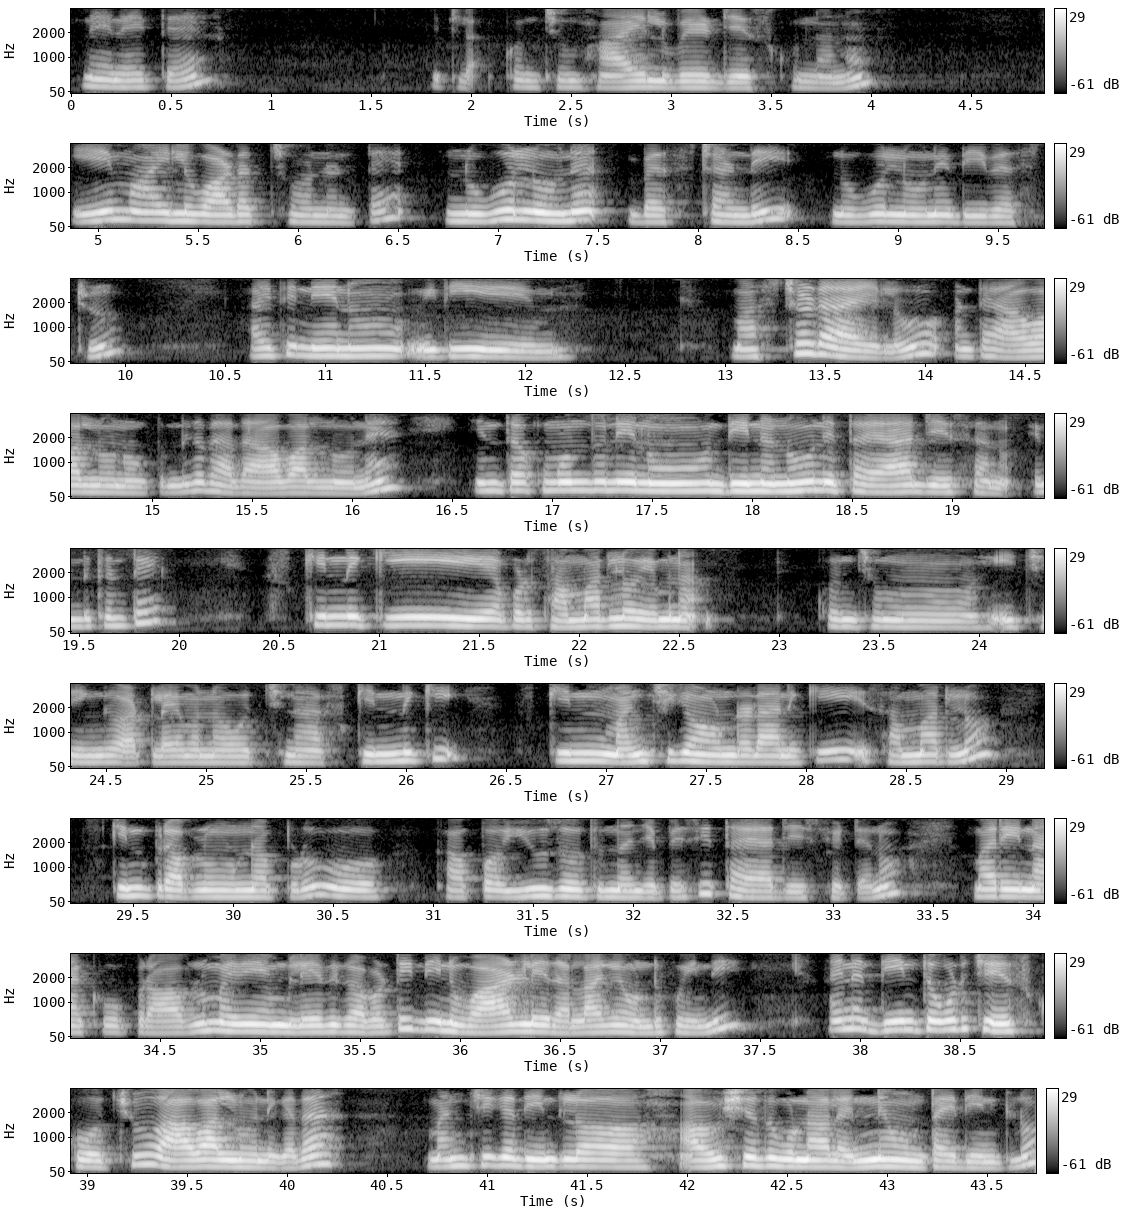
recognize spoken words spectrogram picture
నేనైతే ఇట్లా కొంచెం ఆయిల్ వేడి చేసుకున్నాను. ఏం ఆయిల్ వాడచ్చు అని అంటే నువ్వుల నూనె బెస్ట్ అండి. నువ్వుల నూనె ది బెస్ట్. అయితే నేను ఇది మస్టర్డ్ ఆయిల్ అంటే ఆవాల నూనె ఉంటుంది కదా అది ఆవాల నూనె. ఇంతకుముందు నేను దీని నూనె తయారు చేశాను. ఎందుకంటే స్కిన్కి అప్పుడు సమ్మర్లో ఏమైనా కొంచెము ఈచింగ్ అట్లా ఏమైనా వచ్చిన స్కిన్కి స్కిన్ మంచిగా ఉండడానికి సమ్మర్లో స్కిన్ ప్రాబ్లం ఉన్నప్పుడు యూజ్ అవుతుందని చెప్పేసి తయారు చేసి పెట్టాను. మరి నాకు ప్రాబ్లం అది ఏం లేదు కాబట్టి దీన్ని వాడలేదు అలాగే ఉండిపోయింది. అయినా దీంతో కూడా చేసుకోవచ్చు ఆవాల నూనె కదా. మంచిగా దీంట్లో ఔషధ గుణాలు అన్నీ ఉంటాయి దీంట్లో.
